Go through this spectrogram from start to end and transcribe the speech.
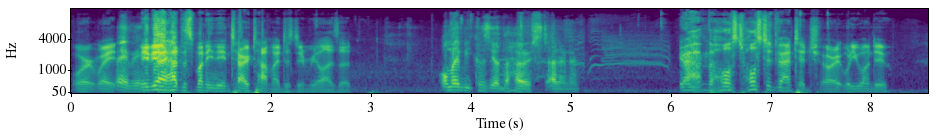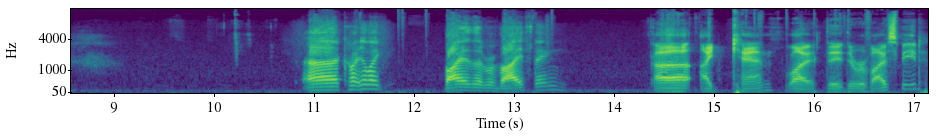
Or wait, Maybe. maybe I had this money the entire time. I just didn't realize it. Or maybe because you're the host. I don't know. Yeah, I'm the host. Host advantage. All right, what do you want to do? Uh, can't you like buy the revive thing? Uh, I can. Why? The the revive speed?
